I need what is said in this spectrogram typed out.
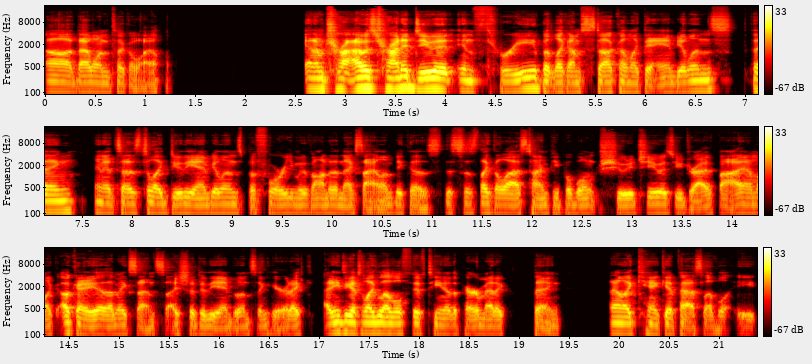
uh, that one took a while. And I'm try I was trying to do it in three, but like I'm stuck on like the ambulance thing, and it says to like do the ambulance before you move on to the next island because this is like the last time people won't shoot at you as you drive by. I'm like, okay, yeah, that makes sense. I should do the ambulance thing here, and I I need to get to like level 15 of the paramedic thing, and I like can't get past level eight.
